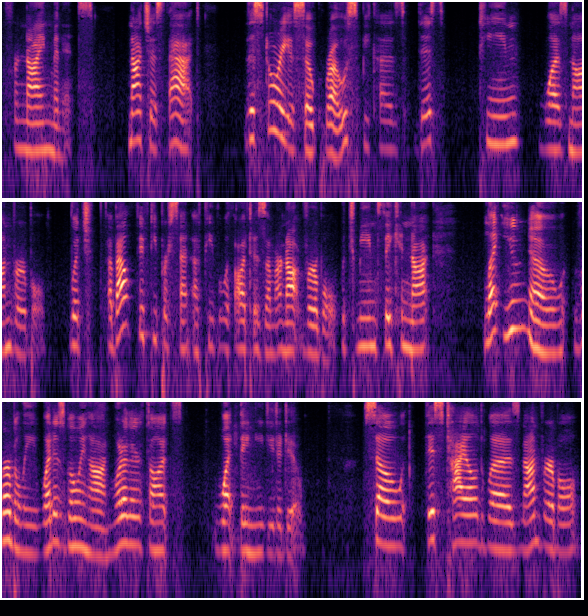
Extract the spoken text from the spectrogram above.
for nine minutes. Not just that, the story is so gross because this teen was nonverbal which about 50% of people with autism are not verbal, which means they cannot let you know verbally what is going on, what are their thoughts, what they need you to do. So this child was nonverbal.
